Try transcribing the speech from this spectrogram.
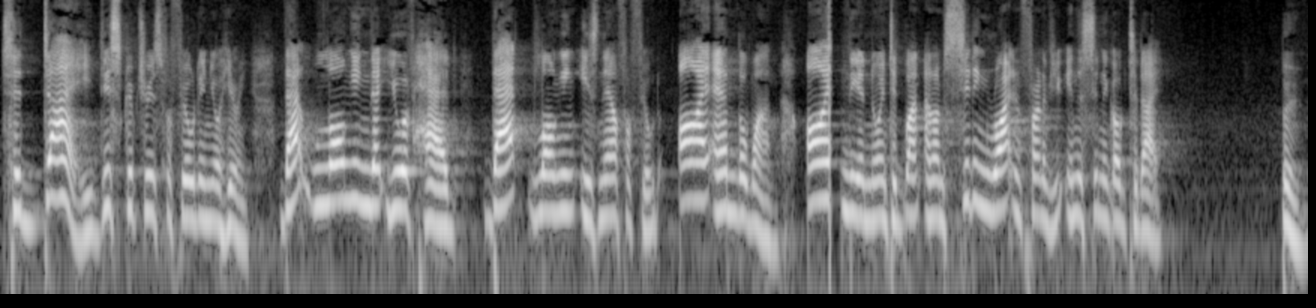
Today, this scripture is fulfilled in your hearing. That longing that you have had that longing is now fulfilled. I am the one. I am the anointed one, and I'm sitting right in front of you in the synagogue today. Boom.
